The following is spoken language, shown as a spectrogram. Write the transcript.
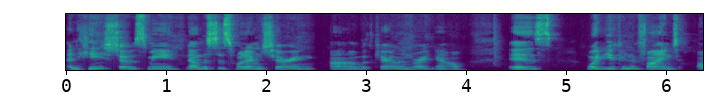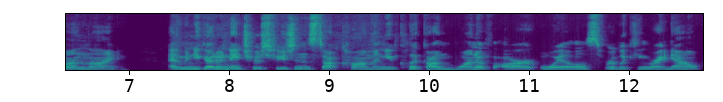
And he shows me. Now, this is what I'm sharing uh, with Karen Lynn right now. Is what you can find online. And when you go to naturesfusions.com and you click on one of our oils, we're looking right now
